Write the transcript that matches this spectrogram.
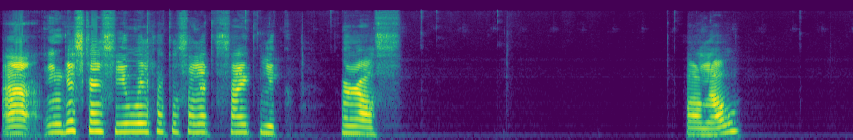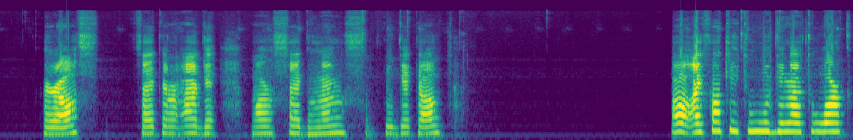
Uh, in this case, you will have to select cyclic cross follow, cross, so I can add more segments to get up. Oh, I thought it would not work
